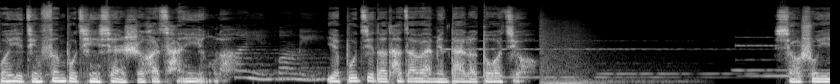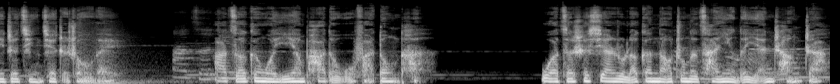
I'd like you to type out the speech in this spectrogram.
我已经分不清现实和残影了。也不记得他在外面待了多久。小树一直警戒着周围，阿泽，跟我一样怕得无法动弹，我则是陷入了跟脑中的残影的延长战。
